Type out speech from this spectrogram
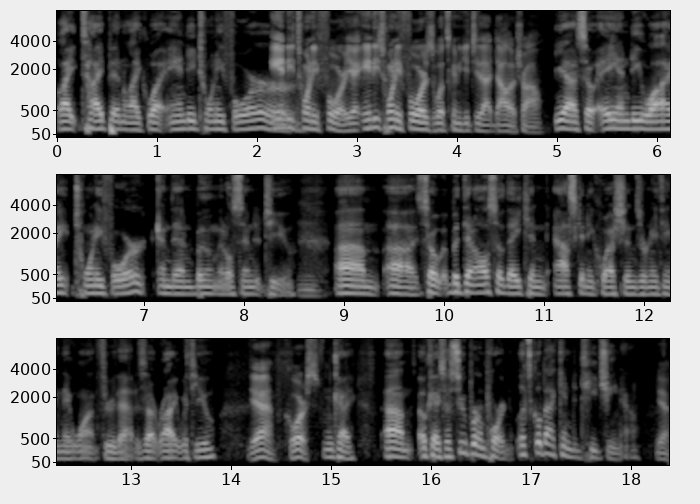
like type in like what Andy twenty four. Andy 24. Yeah, Andy 24 is what's going to get you that dollar trial. Yeah, so A N D Y twenty four, and then boom, it'll send it to you. Mm. Um, uh, so, but then also they can ask any questions or anything they want through that. Is that right with you? Yeah, of course. Okay. Um, okay, so super important. Let's go back into teaching now. Yeah.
